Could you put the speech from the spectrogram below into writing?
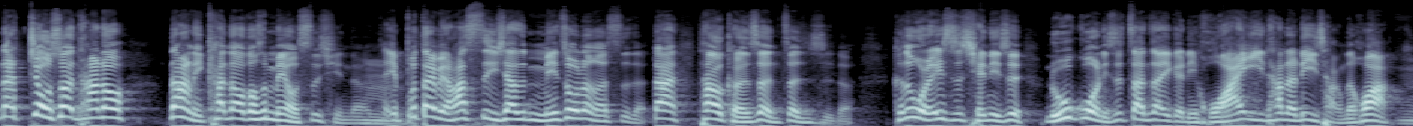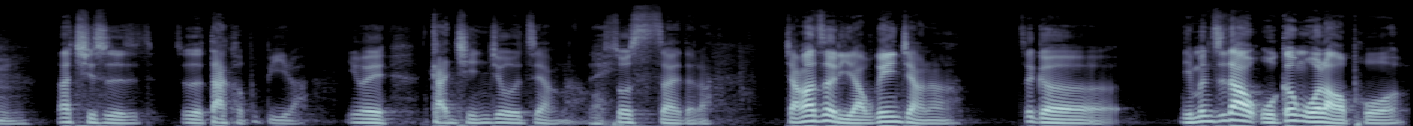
那就算他都让你看到都是没有事情的，也不代表他私底下是没做任何事的，但他有可能是很正直的。可是我的意思前提是，如果你是站在一个你怀疑他的立场的话，嗯，那其实就是大可不必啦，因为感情就是这样啦。说实在的啦，讲到这里啊，我跟你讲啦，这个你们知道我跟我老婆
